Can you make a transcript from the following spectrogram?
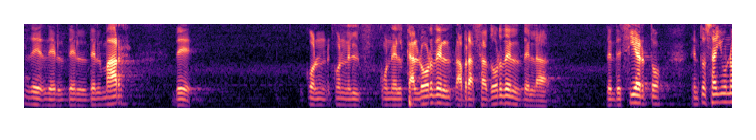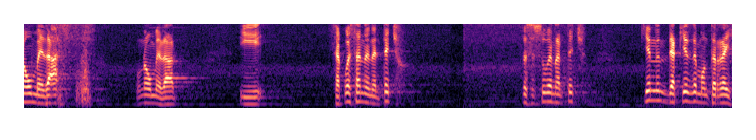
del, mar con, el, calor del abrasador del, del desierto, entonces hay una humedad, una humedad, y se acuestan en el techo. Entonces se suben al techo. ¿Quién de aquí es de Monterrey?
